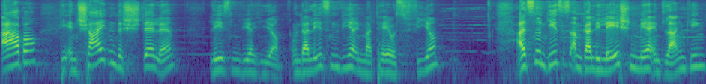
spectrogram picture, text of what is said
Aber die entscheidende Stelle lesen wir hier. Und da lesen wir in Matthäus 4, als nun Jesus am Galiläischen Meer entlang ging,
